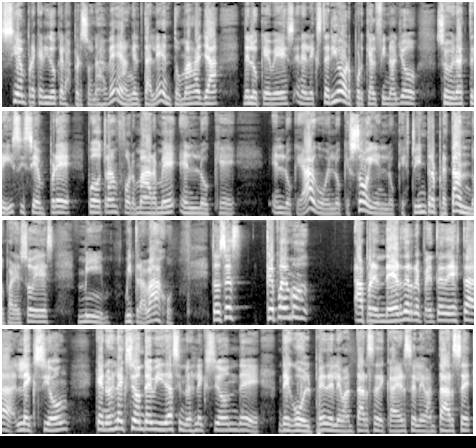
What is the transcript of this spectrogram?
siempre he querido que las personas vean, el talento, más allá de lo que ves en el exterior, porque al final yo soy una actriz y siempre puedo transformarme en lo que en lo que hago, en lo que soy, en lo que estoy interpretando. Para eso es mi, mi trabajo. Entonces, ¿qué podemos aprender de repente de esta lección, que no es lección de vida, sino es lección de, de golpe, de levantarse, de caerse, levantarse,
